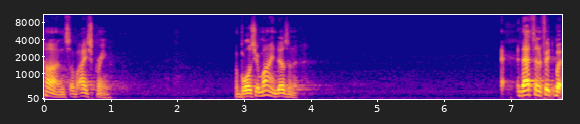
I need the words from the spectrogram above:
tons of ice cream. It blows your mind, doesn't it? That's in a 50, but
